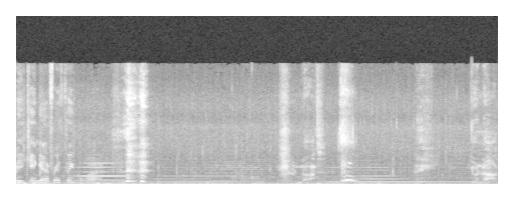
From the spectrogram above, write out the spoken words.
Making everything worse. You're not. Hey, you're not.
